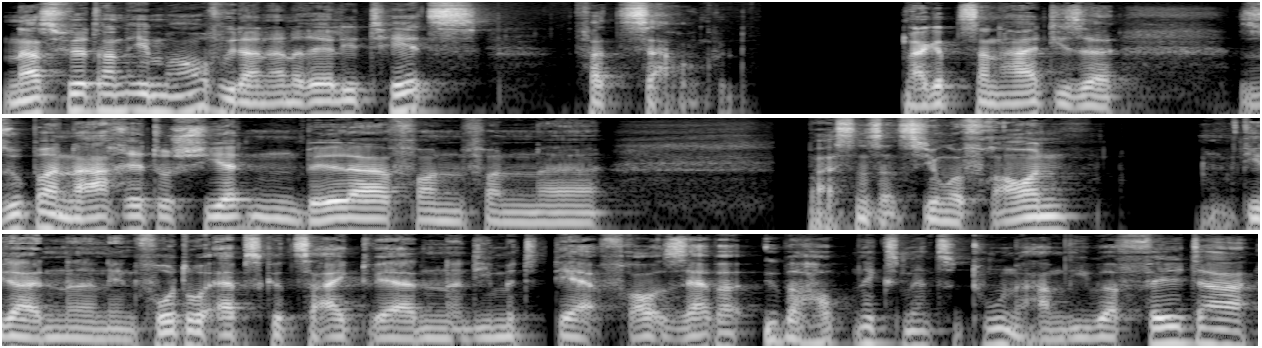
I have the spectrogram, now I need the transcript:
Und das führt dann eben auch wieder an eine Realitätsverzerrung. Da gibt es dann halt diese super nachretuschierten Bilder von, von äh, meistens als junge Frauen, die da in, in den Foto-Apps gezeigt werden, die mit der Frau selber überhaupt nichts mehr zu tun haben, die über Filter,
